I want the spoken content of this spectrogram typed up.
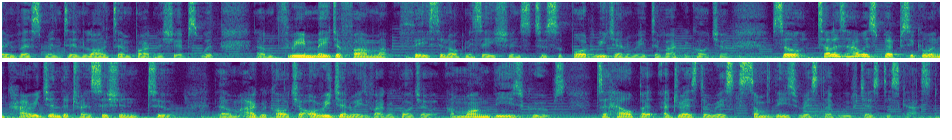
investment in long term partnerships with um, three major farm facing organizations to support regenerative agriculture. So, tell us how is PepsiCo encouraging the transition to um, agriculture or regenerative agriculture among these groups to help address the risks, some of these risks that we've just discussed?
